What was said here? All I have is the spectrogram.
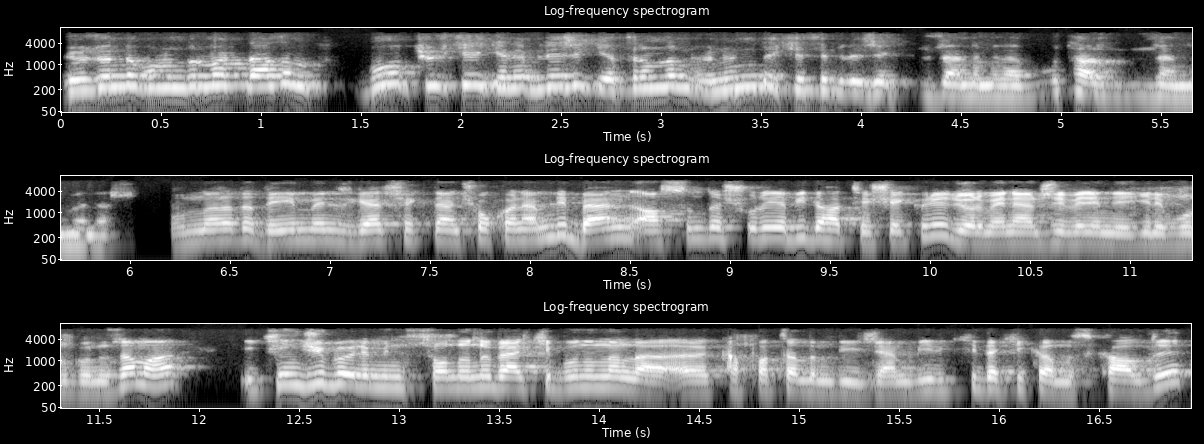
göz önünde bulundurmak lazım. Bu Türkiye'ye gelebilecek yatırımların önünü de kesebilecek düzenlemeler, bu tarz düzenlemeler. Bunlara da değinmeniz gerçekten çok önemli. Ben aslında şuraya bir daha teşekkür ediyorum enerji verimle ilgili vurgunuz ama İkinci bölümün sonunu belki bununla e, kapatalım diyeceğim. Bir iki dakikamız kaldı.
